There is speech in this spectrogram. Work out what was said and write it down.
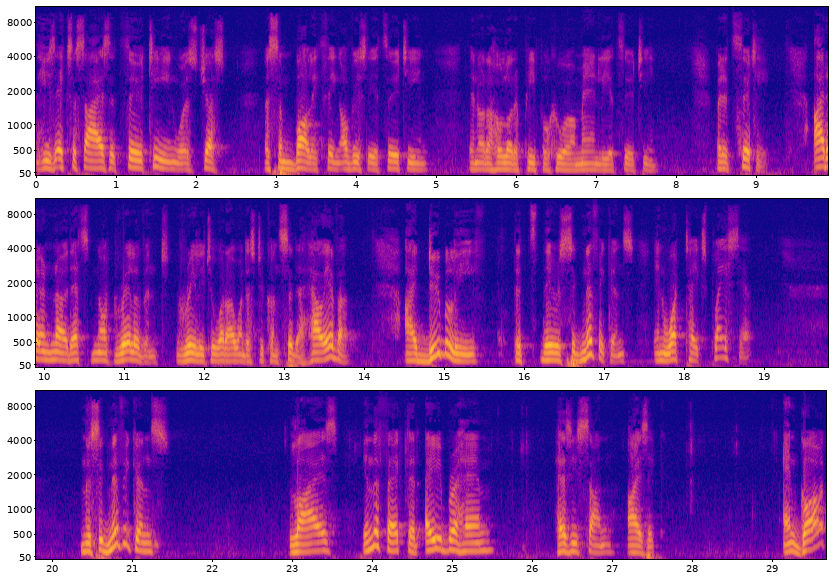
his exercise at 13 was just a symbolic thing. Obviously, at 13, there are not a whole lot of people who are manly at 13. But at 30, I don't know. That's not relevant really to what I want us to consider. However, I do believe that there is significance in what takes place here. And the significance lies in the fact that Abraham has his son, Isaac. And God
